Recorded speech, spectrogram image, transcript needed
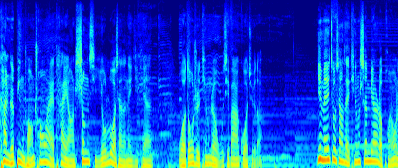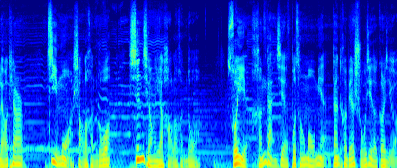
看着病床窗外太阳升起又落下的那几天，我都是听着五七八过去的。因为就像在听身边的朋友聊天儿，寂寞少了很多，心情也好了很多，所以很感谢不曾谋面但特别熟悉的哥几个。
